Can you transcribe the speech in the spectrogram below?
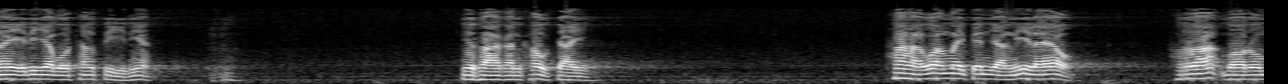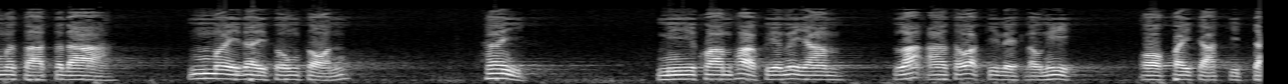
ในอริยบททั้งสี่เนี่ยเนี่ยพากันเข้าใจ ถ้าหากว่าไม่เป็นอย่างนี้แล้ว พระบรมศาสดาไม่ได้ทรงสอน ให้ มีความภาคเพียรพยายามละอาสวะกิเลสเหล่านี้ออกไปจากจิตใจ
